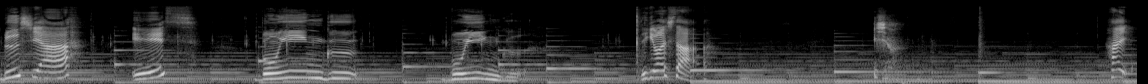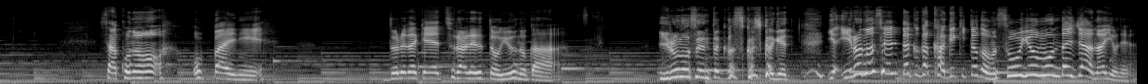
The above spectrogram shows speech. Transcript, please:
ー、ルシア is ボイング、ボイング。できましたよいしょ。はい。さあ、このおっぱいに、どれだけ釣られるというのか、色の選択が少し過激。いや、色の選択が過激とかもそういう問題じゃないよね。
